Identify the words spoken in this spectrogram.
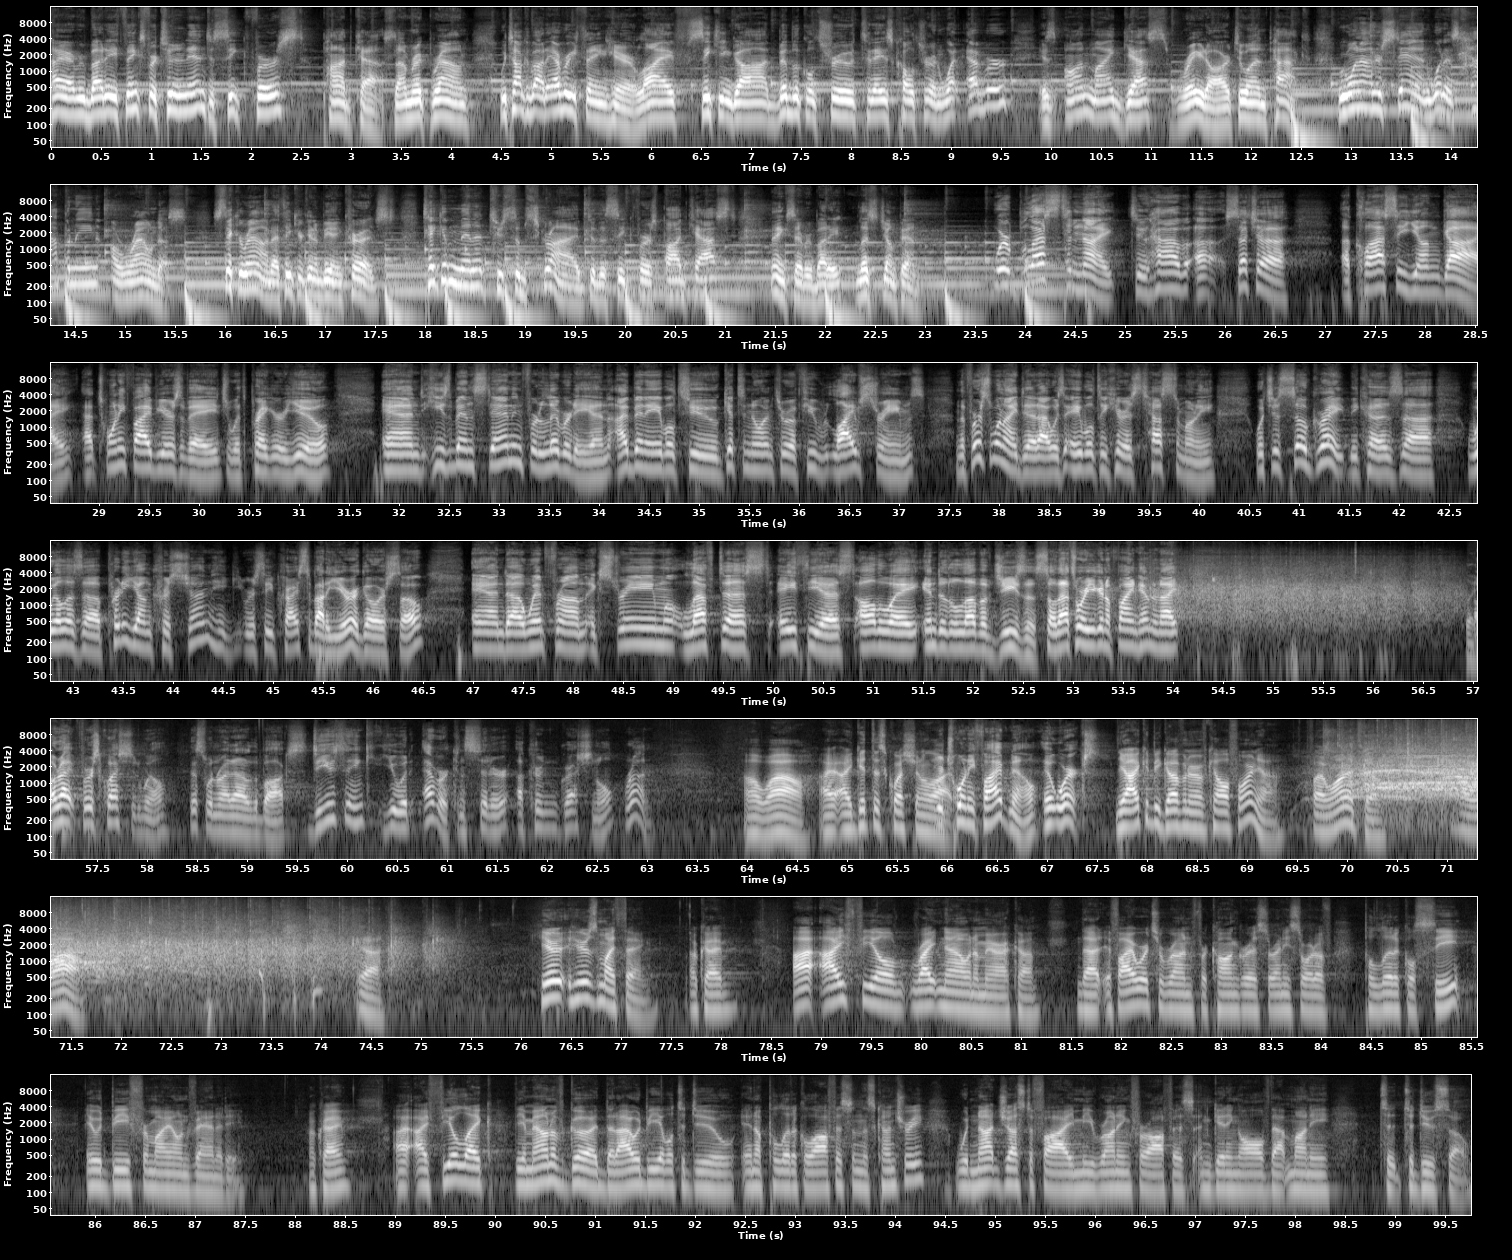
Hi, everybody. Thanks for tuning in to Seek First podcast. I'm Rick Brown. We talk about everything here life, seeking God, biblical truth, today's culture, and whatever is on my guest's radar to unpack. We want to understand what is happening around us. Stick around. I think you're going to be encouraged. Take a minute to subscribe to the Seek First podcast. Thanks, everybody. Let's jump in. We're blessed tonight to have uh, such a a classy young guy at 25 years of age with PragerU. And he's been standing for liberty, and I've been able to get to know him through a few live streams. And the first one I did, I was able to hear his testimony, which is so great because uh, Will is a pretty young Christian. He received Christ about a year ago or so, and uh, went from extreme leftist, atheist, all the way into the love of Jesus. So that's where you're going to find him tonight. All right, first question, Will. This one right out of the box. Do you think you would ever consider a congressional run? Oh, wow. I, I get this question a lot. You're 25 now. It works. Yeah, I could be governor of California if I wanted to. Oh, wow. yeah. Here, here's my thing, okay? I, I feel right now in America that if I were to run for Congress or any sort of political seat, it would be for my own vanity. Okay? I, I feel like the amount of good that I would be able to do in a political office in this country would not justify me running for office and getting all of that money to, to do so.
